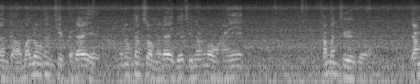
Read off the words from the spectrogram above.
นั่นก็เอามาลงทั้งคลิปก็ได้มาลงทั้งสองก็ได้ เดี๋ยวสินั่งมองให้ถ้ามันถือก็ยัง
